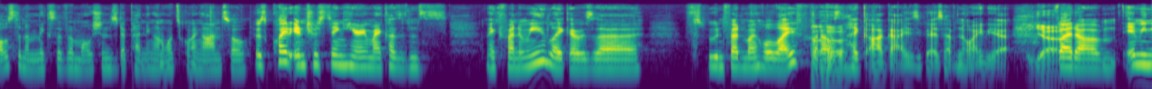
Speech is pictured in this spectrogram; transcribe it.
else and a mix of emotions depending on what's going on. So it was quite interesting hearing my cousins make fun of me. Like i was uh, spoon fed my whole life but i was like oh guys you guys have no idea. Yeah. but um i mean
